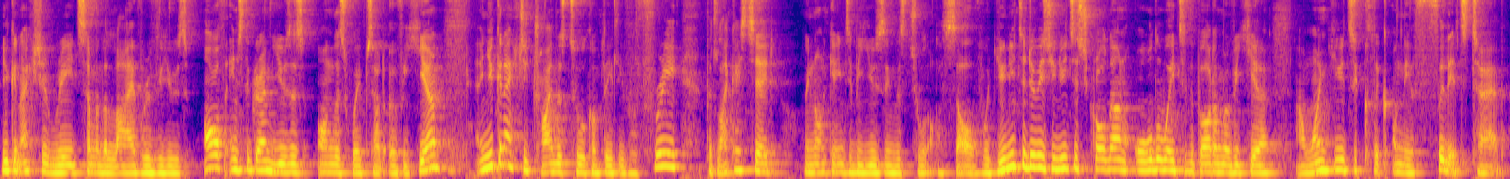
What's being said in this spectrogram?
You can actually read some of the live reviews of Instagram users on this website over here. And you can actually try this tool completely for free. But like I said, we're not going to be using this tool ourselves. What you need to do is you need to scroll down all the way to the bottom over here. I want you to click on the affiliates tab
